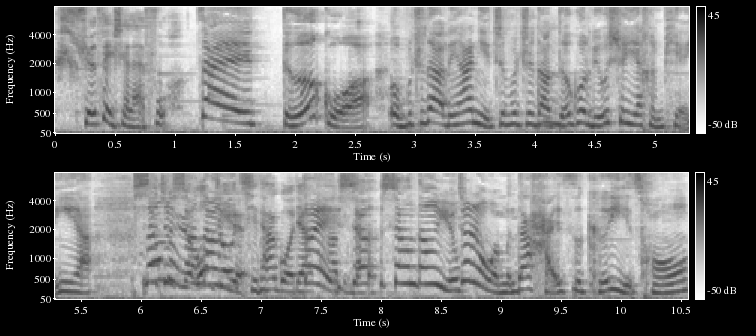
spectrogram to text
学费谁来付？在德国，我不知道灵儿，你知不知道德国留学也很便宜啊？那就相当于其他国家，对，相相当于就是我们的孩子可以从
